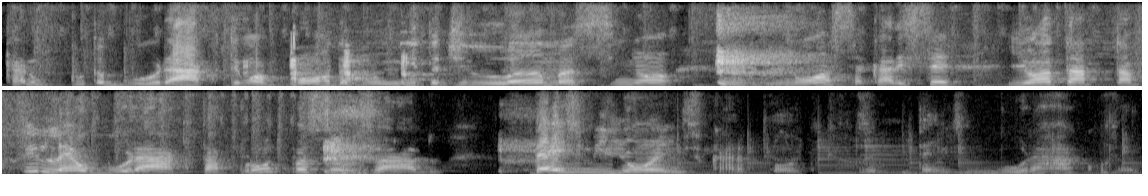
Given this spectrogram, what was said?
Cara, um puta buraco, tem uma borda bonita de lama, assim, ó. Nossa, cara, e, você, e ó, tá, tá filé o buraco, tá pronto para ser usado. 10 milhões, cara, pô, 10 buracos, velho.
